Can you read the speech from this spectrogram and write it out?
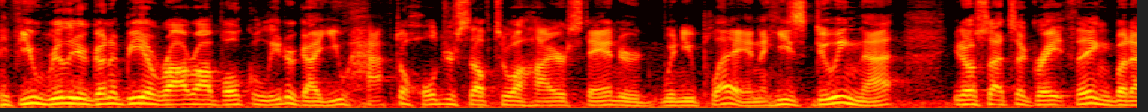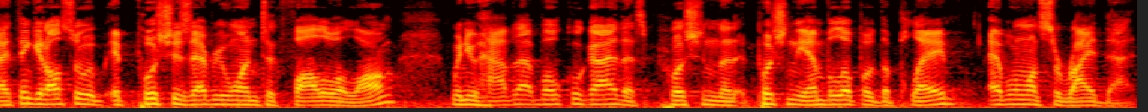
if you really are going to be a rah rah vocal leader guy, you have to hold yourself to a higher standard when you play, and he's doing that. You know, so that's a great thing. But I think it also it pushes everyone to follow along. When you have that vocal guy that's pushing the pushing the envelope of the play, everyone wants to ride that.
